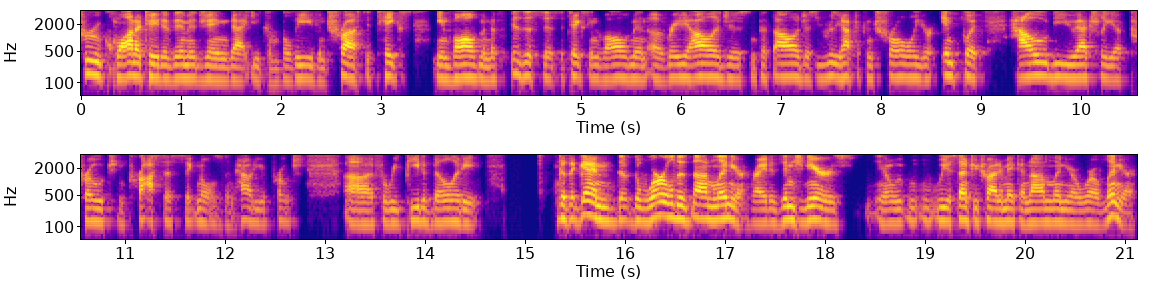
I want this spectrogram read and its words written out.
true quantitative imaging that you can believe and trust. It takes the involvement of physicists, it takes the involvement of radiologists and pathologists. You really have to control your input. How do you actually approach and process signals, and how do you approach uh, for repeatability? Because again the, the world is nonlinear right? As engineers you know we, essentially try to make a nonlinear world linear.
